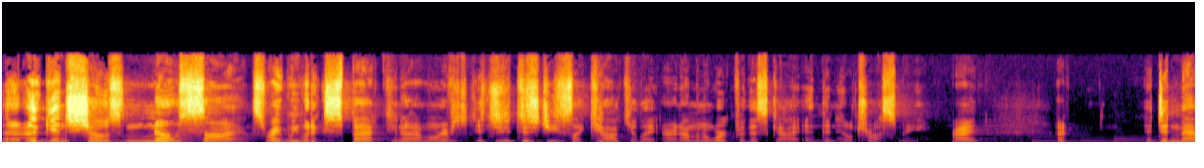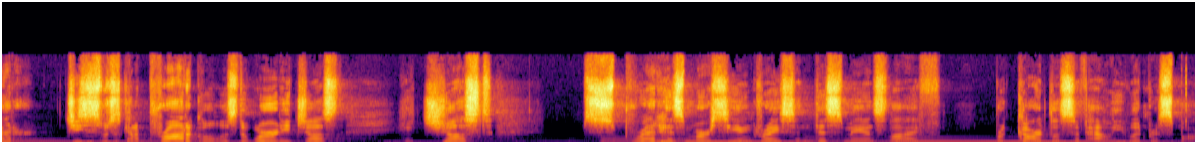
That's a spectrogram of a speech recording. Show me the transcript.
uh, again, shows no signs, right? We would expect, you know, I wonder if, does Jesus like calculate, all right, I'm going to work for this guy and then he'll trust me, right? It didn't matter. Jesus was just kind of prodigal, is the word. He just, he just spread his mercy and grace in this man's life, regardless of how he would respond.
